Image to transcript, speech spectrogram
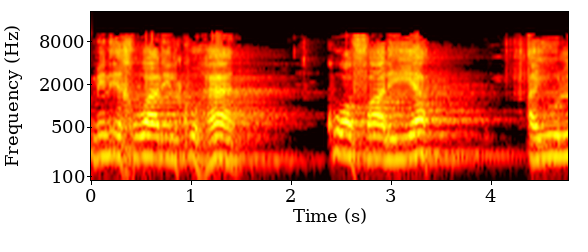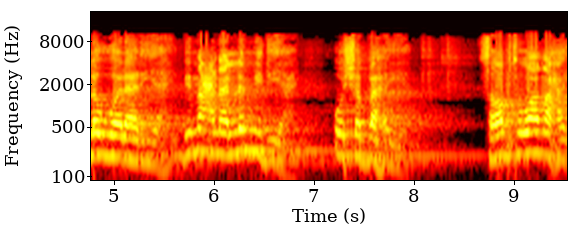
min ikhwaani alkuhaan kuwa faaliya ayuu la walaal yahay bimacnaa la mid yahay oo shabbahaya. Sababtu waa maxay?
